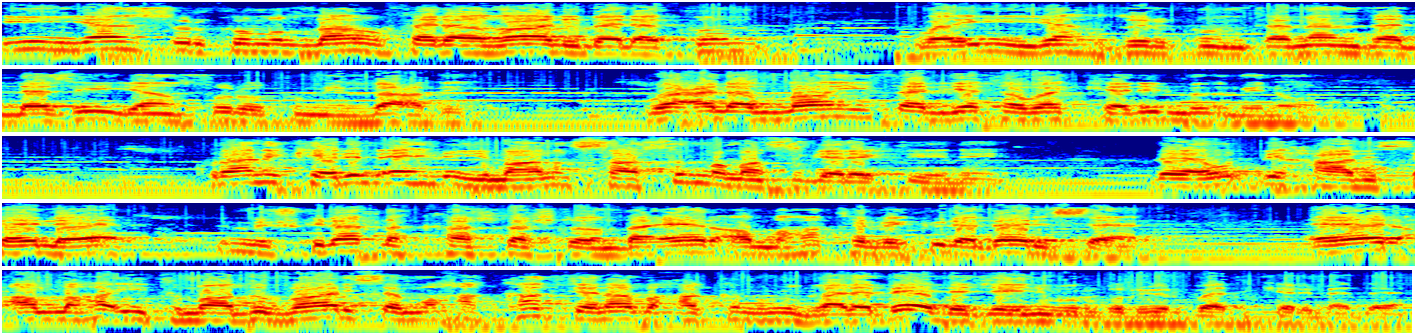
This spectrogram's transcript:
İn yensurkumullahu fela galibe lekum ve in yahzurkum femen zellezi yensurukum min ba'di ve alallahi felyetevekkelil müminun. Kur'an-ı Kerim ehli imanın sarsılmaması gerektiğini veyahut bir hadiseyle bir müşkülatla karşılaştığında eğer Allah'a tevekkül eder ise eğer Allah'a itimadı var ise muhakkak Cenab-ı Hakk'ın onu galebe edeceğini vurguluyor bu kerimede.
